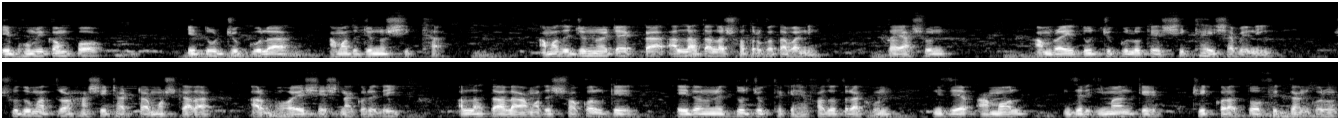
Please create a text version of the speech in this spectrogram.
এই ভূমিকম্প, এই দুর্যোগগুলা আমাদের জন্য শিক্ষা। আমাদের জন্য এটা একটা আল্লাহ তাল্লাহ সতর্কতা বাণী। তাই আসুন, আমরা এই দুর্যোগগুলোকে শিক্ষা হিসাবে নিই। শুধুমাত্র হাসি, ঠাট্টা, মস্কারা আর ভয়ে শেষ না করে দেই। আল্লাহ তাআলা আমাদের সকলকে এই ধরনের দুর্যোগ থেকে হেফাজত রাখুন। নিজের আমল, নিজের ইমানকে ঠিক করার তৌফিক দান করুন।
